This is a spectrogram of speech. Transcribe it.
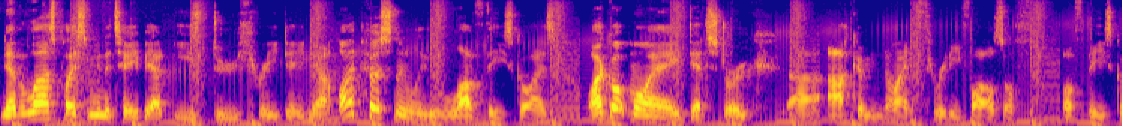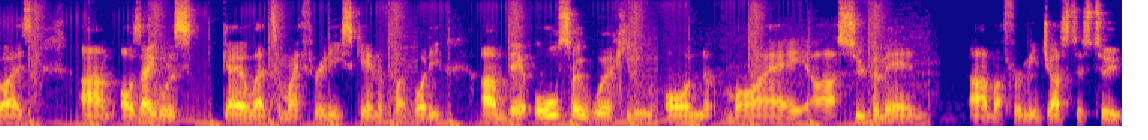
Now the last place I'm going to tell you about is Do 3D. Now I personally love these guys. I got my Deathstroke uh, Arkham Knight 3D files off, off these guys. Um, I was able to scale that to my 3D scan of my body. Um, they're also working on my uh, Superman armor from Injustice 2.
